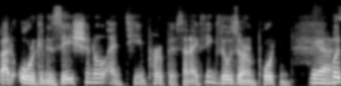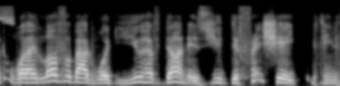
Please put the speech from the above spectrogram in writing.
about organizational and team purpose. And I think those are important. Yes. But what I love about what you have done is you differentiate between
